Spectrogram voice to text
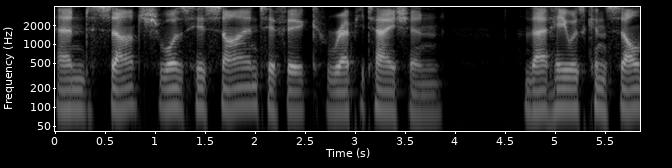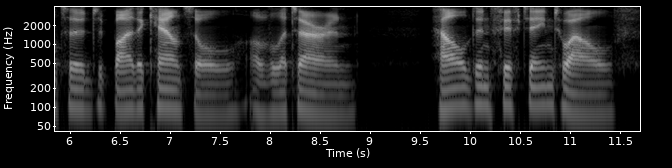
and such was his scientific reputation that he was consulted by the Council of Lateran, held in 1512,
